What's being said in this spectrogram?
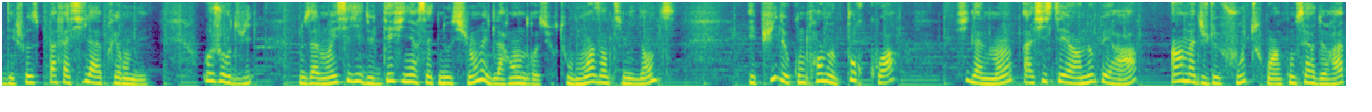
des choses pas faciles à appréhender. Aujourd'hui, nous allons essayer de définir cette notion et de la rendre surtout moins intimidante, et puis de comprendre pourquoi, finalement, assister à un opéra, un match de foot ou un concert de rap,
